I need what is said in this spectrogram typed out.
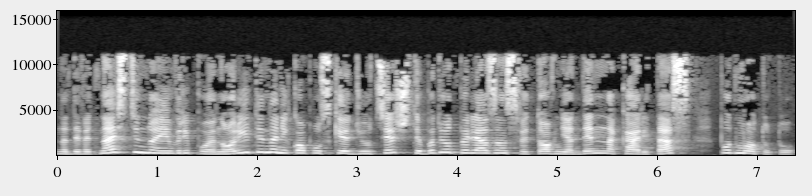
На 19 ноември по енориите на Никополския диоцес ще бъде отбелязан Световния ден на Каритас под мотото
